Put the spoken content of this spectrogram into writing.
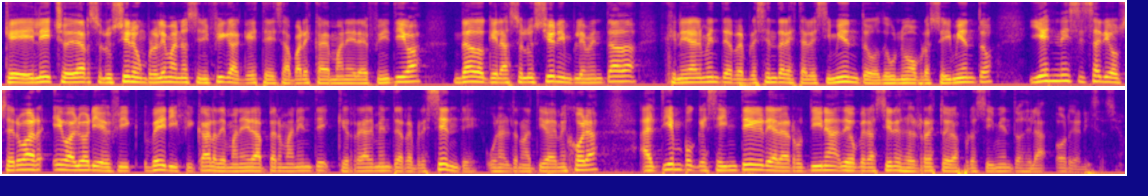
que el hecho de dar solución a un problema no significa que éste desaparezca de manera definitiva, dado que la solución implementada generalmente representa el establecimiento de un nuevo procedimiento y es necesario observar, evaluar y verifi- verificar de manera permanente que realmente represente una alternativa de mejora, al tiempo que se integre a la rutina de operaciones del resto de los procedimientos de la organización.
